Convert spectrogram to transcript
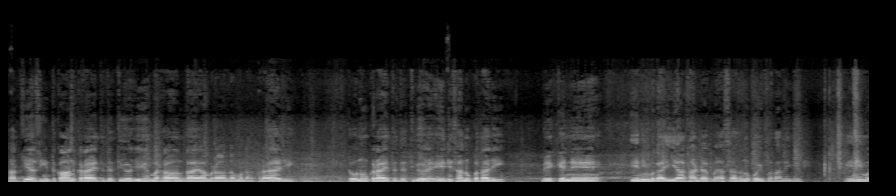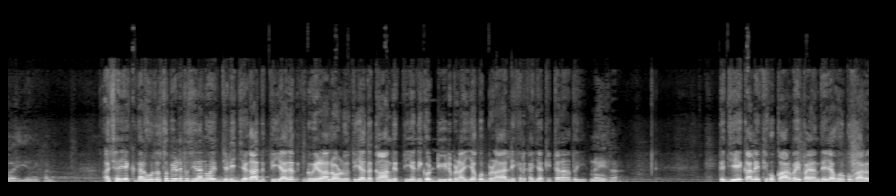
ਸਰ ਜੀ ਅਸੀਂ ਦੁਕਾਨ ਕਿਰਾਏ ਤੇ ਦਿੱਤੀ ਹੋ ਜੀ। ਮਰਾਨ ਦਾ ਆ ਮਰਾਨ ਦਾ ਮੁੰਡਾ ਖੜਾ ਹੈ ਜੀ। ਤੇ ਉਹਨੂੰ ਕਿਰਾਏ ਤੇ ਦਿੱਤੀ ਹੋ। ਇਹ ਨਹੀਂ ਸਾਨੂੰ ਪਤਾ ਜੀ ਵੀ ਕਿੰਨੇ ਇਹ ਨਹੀਂ ਮਗਾਈ ਆ ਖੰਡ। ਅਸਾਂ- ਸਾਨੂੰ ਕੋਈ ਪਤਾ ਨਹੀਂ ਜੀ। ਇਹ ਨਹੀਂ ਮਗਾਈ ਆ ਜੀ ਖੰਡ। ਅੱਛਾ ਜੀ ਇੱਕ ਗੱਲ ਹੋਰ ਦੱਸੋ ਵੀ ਜਿਹੜੇ ਤੁਸੀਂ ਇਹਨਾਂ ਨੂੰ ਇਹ ਜਿਹੜੀ ਜਗ੍ਹਾ ਦਿੱਤੀ ਆ ਗਵੇਰਾਂ ਲਾਉਣ ਨੂੰ ਦਿੱਤੀ ਆ ਦੁਕਾਨ ਦਿੱਤੀ ਆ ਇਹਦੀ ਕੋਈ ਡੀਡ ਬਣਾਈ ਆ ਕੋਈ ਬਣਾਇਆ ਲਿਖ ਲਿਖਾਈਆ ਕੀਤਾ ਨਾ ਤੁਸੀਂ? ਨਹੀਂ ਸਰ। ਤੇ ਜੇ ਕੱਲ ਇੱਥੇ ਕੋਈ ਕਾਰਵਾਈ ਪਾ ਜਾਂਦੇ ਜਾਂ ਹੋਰ ਕੋਈ ਕਾਰ-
